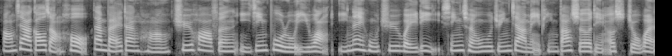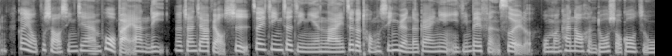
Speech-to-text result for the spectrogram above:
房价高涨后，蛋白蛋黄区划分已经不如以往。以内湖区为例，新城屋均价每平八十二点二十九万，更有不少新建案破百案例。那专家表示，最近这几年来，这个同心圆的概念已经被粉碎了。我们看到很多首购族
